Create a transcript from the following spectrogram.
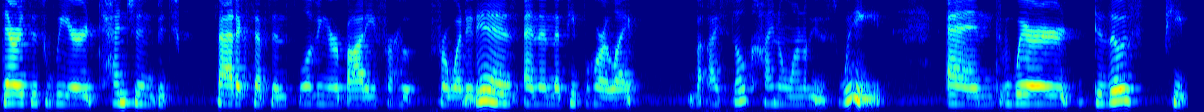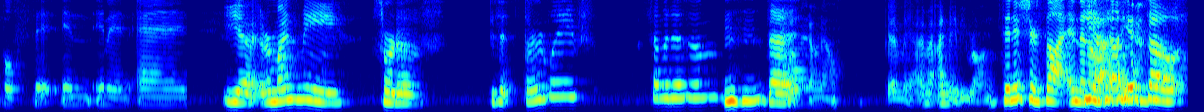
there is this weird tension between fat acceptance loving your body for who, for what it is and then the people who are like but I still kind of want to lose weight and where do those people fit in in and Yeah, it reminds me sort of is it third wave feminism? mm-hmm. That- I don't know I I, I may be wrong. finish your thought and then Yeah, I'll tell you so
